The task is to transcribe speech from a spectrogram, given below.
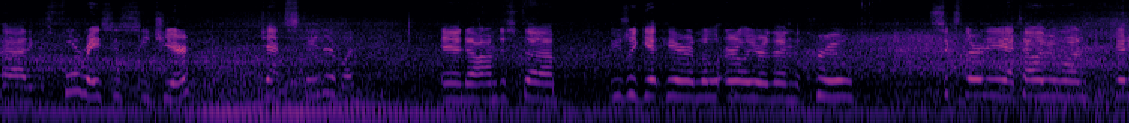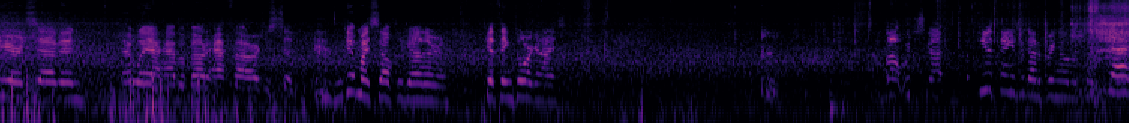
uh, I think it's four races each year. Jack, stay there, bud. And uh, I'm just, uh, usually get here a little earlier than the crew. 6.30, I tell everyone, get here at 7. That way I have about a half hour just to get myself together and get things organized. But we just got a few things we got to bring over to the shack.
